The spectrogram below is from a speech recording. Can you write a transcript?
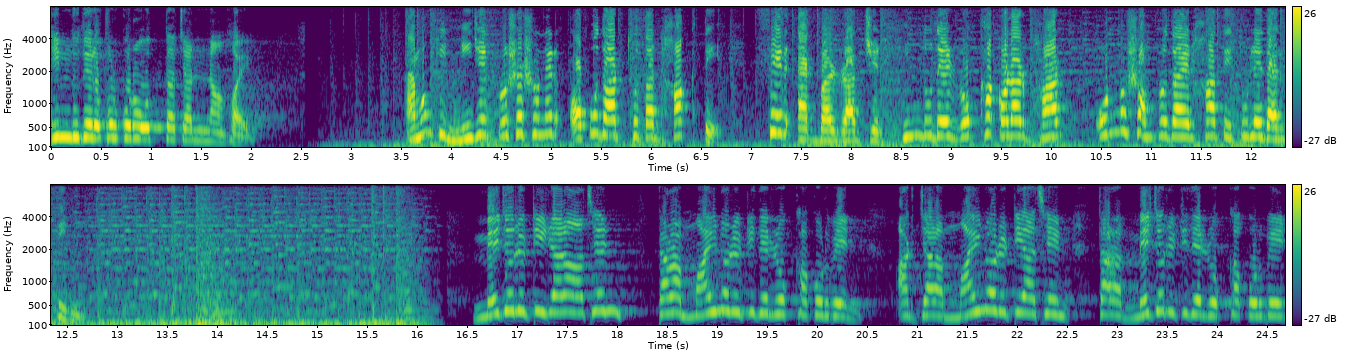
হিন্দুদের ওপর কোনো অত্যাচার না হয়। এমনকি নিজের প্রশাসনের অপদার্থতা ঢাকতে ফের একবার রাজ্যের হিন্দুদের রক্ষা করার ভার অন্য সম্প্রদায়ের হাতে তুলে দেন তিনি। মেজরিটি যারা আছেন তারা মাইনরিটিদের রক্ষা করবেন। আর যারা মাইনরিটি আছেন তারা মেজরিটিদের রক্ষা করবেন।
